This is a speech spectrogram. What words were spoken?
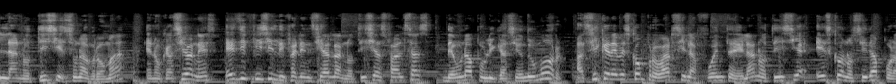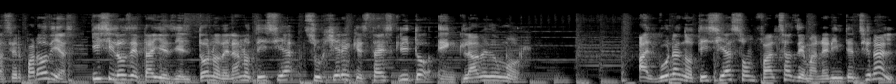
¿La noticia es una broma? En ocasiones, es difícil diferenciar las noticias falsas de una publicación de humor, así que debes comprobar si la fuente de la noticia es conocida por hacer parodias y si los detalles y el tono de la noticia sugieren que está escrito en clave de humor. Algunas noticias son falsas de manera intencional.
